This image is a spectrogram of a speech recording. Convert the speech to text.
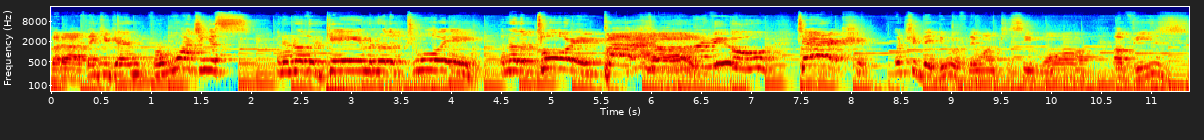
But uh, thank you again for watching us in another game, another toy, another toy battle review. Tarek, what should they do if they want to see more of these?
